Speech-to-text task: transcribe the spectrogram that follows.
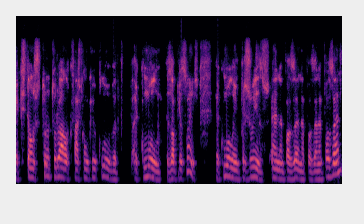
a questão estrutural que faz com que o clube acumule as operações, acumulem prejuízos ano após ano, após ano, após ano,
